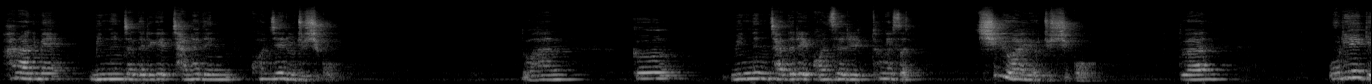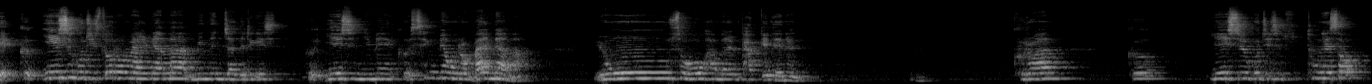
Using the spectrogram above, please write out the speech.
하나님의 믿는 자들에게 자녀된 권세를 주시고 또한 그 믿는 자들의 권세를 통해서 치료하여 주시고 또한 우리에게 그 예수 그리스도로 말미암아 믿는 자들에게 그 예수님의 그 생명으로 말미암아 용서함을 받게 되는 그러한 그 예수 그리스도 통해서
